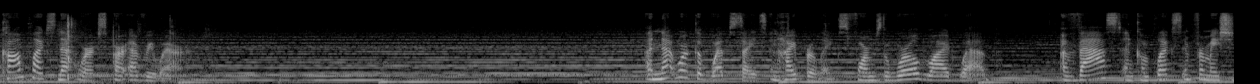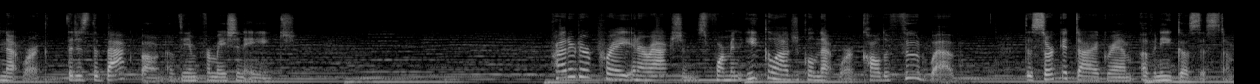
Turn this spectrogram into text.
Complex networks are everywhere. A network of websites and hyperlinks forms the World Wide Web, a vast and complex information network that is the backbone of the information age. Predator-prey interactions form an ecological network called a food web, the circuit diagram of an ecosystem.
